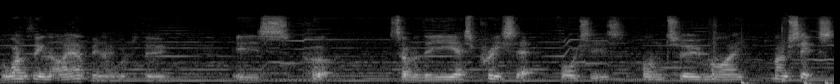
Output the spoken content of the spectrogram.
But one thing that I have been able to do is put some of the ES preset voices onto my Mo6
